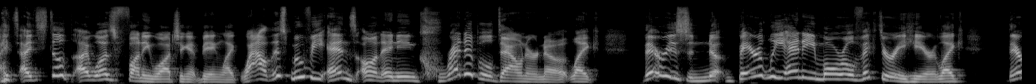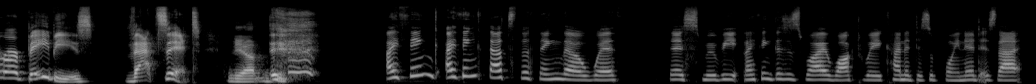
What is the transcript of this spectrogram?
I, I still i was funny watching it being like wow this movie ends on an incredible downer note. Like there is no barely any moral victory here. Like there are babies. That's it. Yeah. I think I think that's the thing though with this movie, and I think this is why I walked away kind of disappointed, is that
